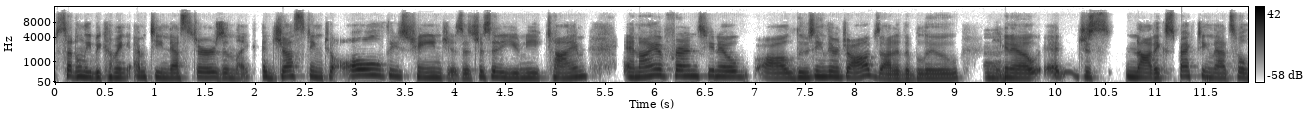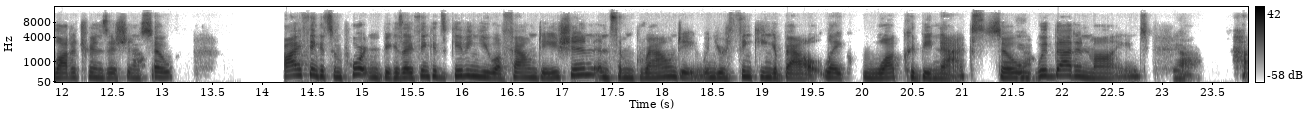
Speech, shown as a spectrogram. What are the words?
suddenly becoming empty nesters and like adjusting to all these changes it's just a unique time and i have friends you know uh, losing their jobs out of the blue mm. you know just not expecting that so a lot of transition yeah. so I think it's important because I think it's giving you a foundation and some grounding when you're thinking about like what could be next. So yeah. with that in mind, yeah. How,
